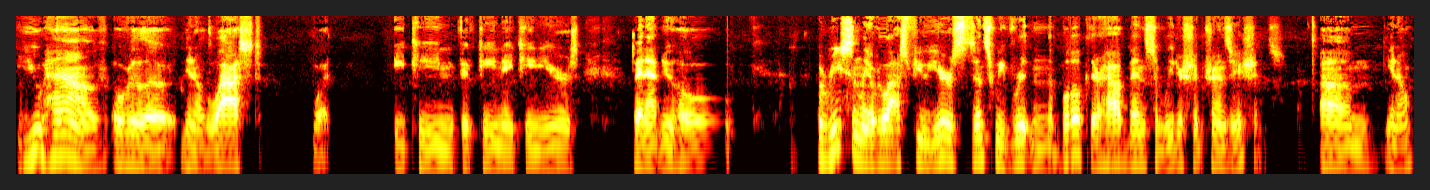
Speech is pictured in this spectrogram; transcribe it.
you have over the you know the last what 18 15 18 years been at new hope but recently over the last few years since we've written the book there have been some leadership transitions um, you know,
